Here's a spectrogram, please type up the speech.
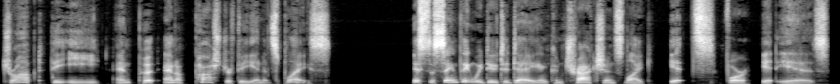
dropped the E and put an apostrophe in its place. It's the same thing we do today in contractions like it's for it is,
